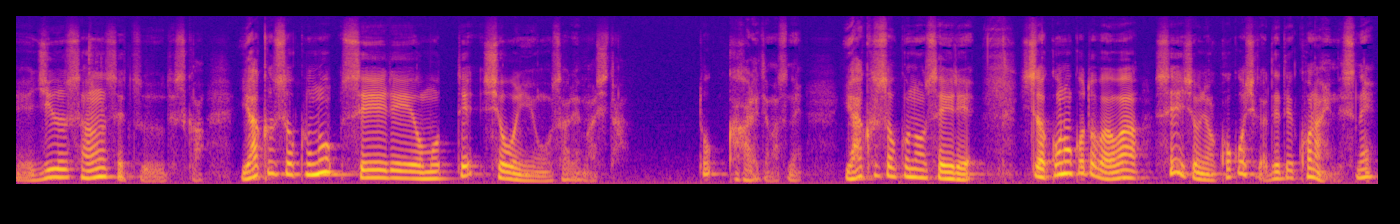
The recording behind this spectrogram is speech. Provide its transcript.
13節ですか約束の精霊をもって承認をされましたと書かれてますね。約束の精霊実はこの言葉は聖書にはここしか出てこないんですね。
